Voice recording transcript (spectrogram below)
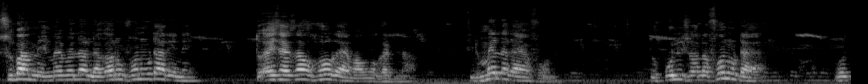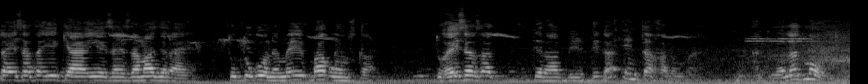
सुबह में। मैं बोला लगा रू फ़ोन, उठा रहे नहीं तो ऐसा ऐसा हो गया वहाँ, वो घटना। फिर मैं लगाया फ़ोन। तो पुलिस वाला फ़ोन उठाया। बोलता, ऐसा था ये क्या है? ये ऐसा ऐसा माज रहा है। तो तू कौन है मैं बाप हूँ उसका। तो ऐसा ऐसा तेरा बेटे का इंतकाल हो गया। अंत गलत मौत।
